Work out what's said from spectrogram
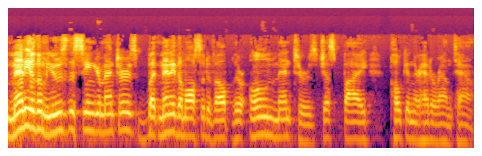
Many of them use the senior mentors, but many of them also develop their own mentors just by poking their head around town.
